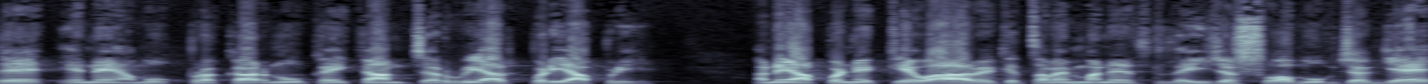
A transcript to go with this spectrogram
છે, એને અમુક પ્રકારનું કંઈ કામ જરૂરિયાત પડી આપણી. અને આપણને કહેવા આવે કે તમે મને લઈ જશો અમુક જગ્યાએ,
